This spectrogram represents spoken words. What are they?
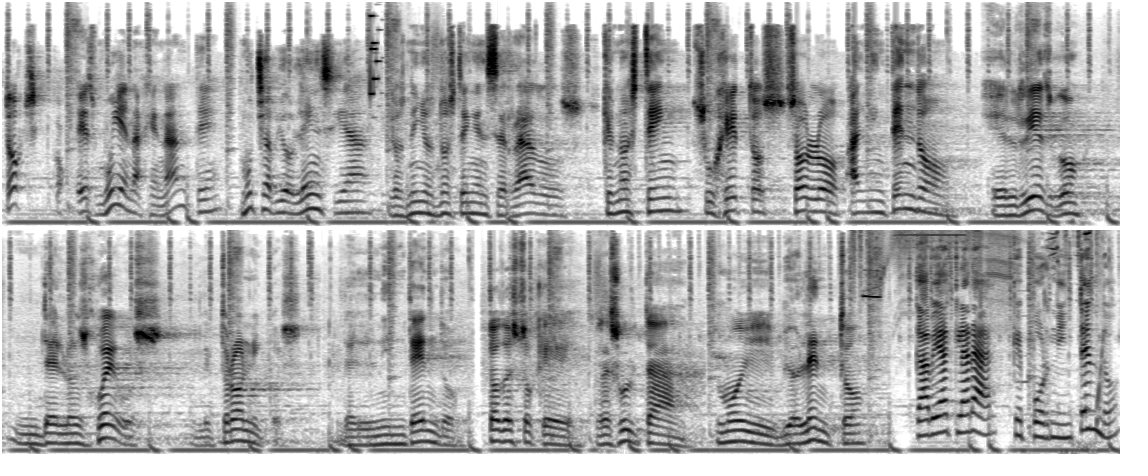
tóxico, es muy enajenante, mucha violencia. Los niños no estén encerrados, que no estén sujetos solo al Nintendo. El riesgo de los juegos electrónicos, del Nintendo, todo esto que resulta muy violento. Cabe aclarar que por Nintendo,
